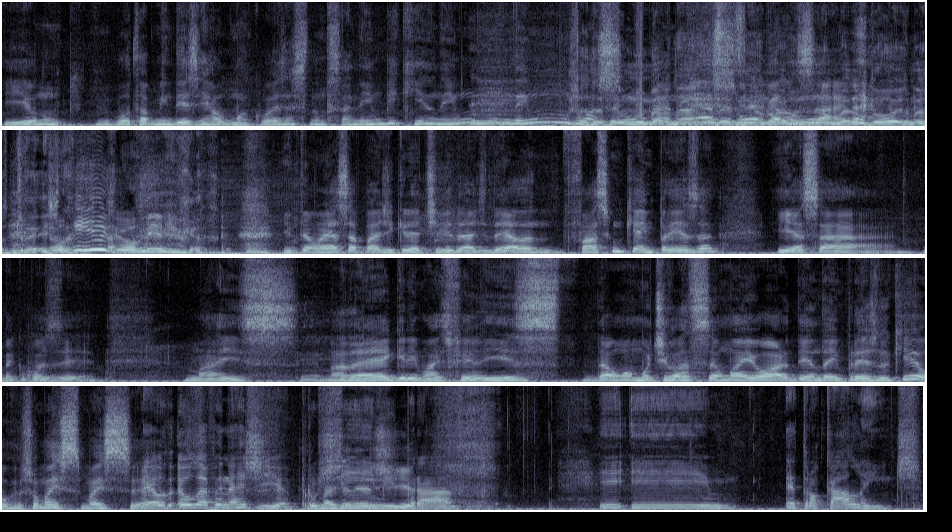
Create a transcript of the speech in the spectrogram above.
e eu não botar pra mim desenhar alguma coisa, não sai nenhum biquíni, nenhum nenhum Só um açúcar, número, nem né? Açúcar número não 1, sai, número né? 2, número 3. É horrível, horrível. Então, essa parte de criatividade dela faz com que a empresa e essa, como é que eu posso dizer, mais alegre, mais feliz, dá uma motivação maior dentro da empresa do que eu. Eu sou mais... mais é, É, eu, eu levo energia pro Mais time, energia. pra... E, e é trocar a lente.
